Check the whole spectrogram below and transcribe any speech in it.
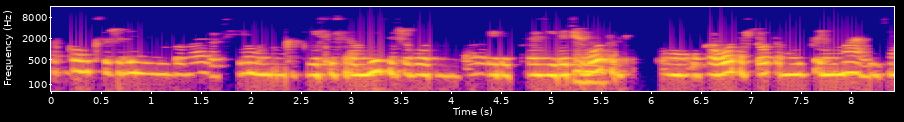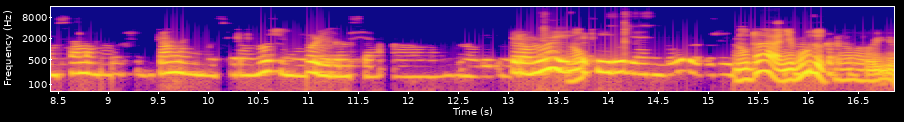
такого, к сожалению, не бывает. Все мы, ну, как если сравнить с животными, да, перед для чего-то у кого-то что-то мы принимаем, и тем самым, самым мы все равно же не пользуемся а, ну, людьми. Все равно есть Ну. такие люди, они будут жить. Ну да, они Ну, будут, но и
